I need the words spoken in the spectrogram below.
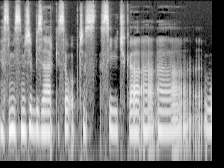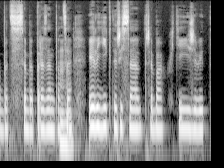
Já si myslím, že bizárky jsou občas CVčka a, a vůbec sebeprezentace. Mm-hmm. I lidí, kteří se třeba chtějí živit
